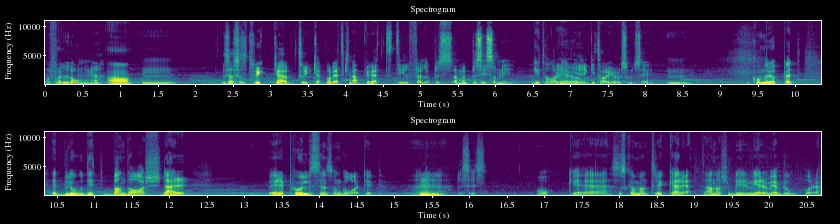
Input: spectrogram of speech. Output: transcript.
och för långa. Ja, Mm. Så jag ska trycka, trycka på rätt knapp vid rätt tillfälle, precis, ja, men precis som i, Guitar i Hero. eh, Guitar Hero som du säger. Mm. Det kommer upp ett, ett blodigt bandage där är det pulsen som går typ. Eh, Mm, precis. Och eh, så ska man trycka rätt, annars så blir det mer och mer blod på det.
